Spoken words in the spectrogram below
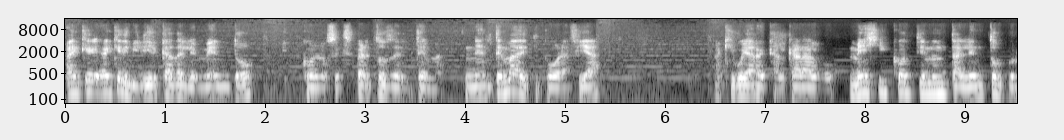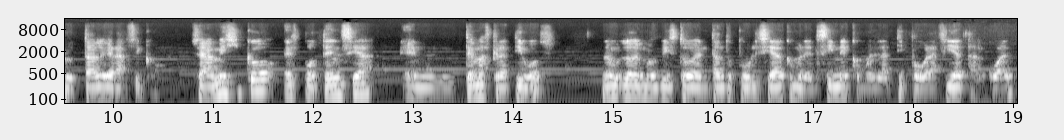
hay, que, hay que dividir cada elemento con los expertos del tema. En el tema de tipografía, aquí voy a recalcar algo. México tiene un talento brutal gráfico. O sea, México es potencia en temas creativos. lo hemos visto en tanto publicidad como en el cine, como en la tipografía tal cual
